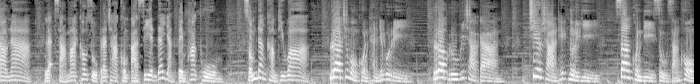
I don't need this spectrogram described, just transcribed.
ก้าวหน้า และสามารถเข้าสู่ประชาคมอาเซียนได้อย่างเต็มภาคภูมิ สมดังคำที่ว่า ราชมงคลธัญบุรี รอบรู้วิชาการ เชี่ยวชาญเทคโนโลยี สร้างคนดีสู่สังคม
